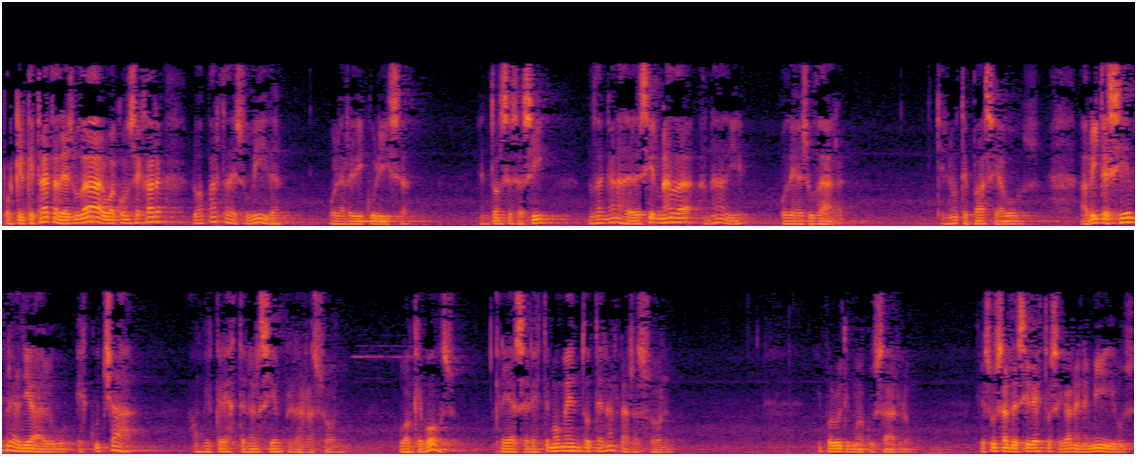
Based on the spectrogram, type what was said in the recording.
Porque el que trata de ayudar o aconsejar lo aparta de su vida o la ridiculiza. Entonces así no dan ganas de decir nada a nadie o de ayudar. Que no te pase a vos. Abrite siempre al diálogo, escuchá, aunque creas tener siempre la razón, o aunque vos creas en este momento tener la razón. Y por último, acusarlo. Jesús al decir esto se gana enemigos.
